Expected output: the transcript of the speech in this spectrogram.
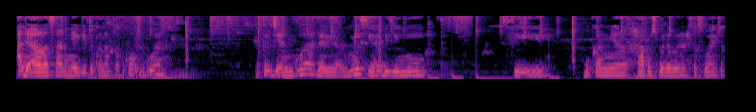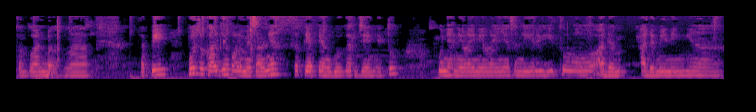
ada alasannya gitu. Kenapa kok gue kerjaan gue ada yang miss ya di sini. Sih bukannya harus benar-benar sesuai ketentuan banget. Tapi gue suka aja kalau misalnya setiap yang gue kerjain itu punya nilai-nilainya sendiri gitu loh. Ada ada meaningnya.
